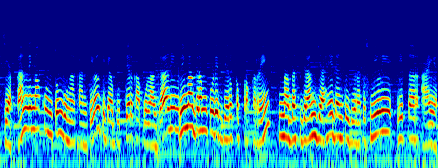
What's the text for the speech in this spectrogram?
Siapkan 5 kuntum bunga kantil, 3 butir kapulaga, 5 gram kulit jeruk keprok kering, 15 gram jahe dan 700 ml air.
